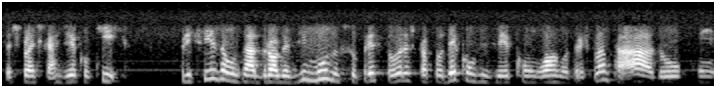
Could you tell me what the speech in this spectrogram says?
transplante cardíaco, que precisam usar drogas imunossupressoras para poder conviver com o órgão transplantado ou com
